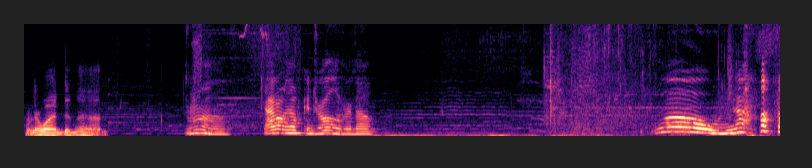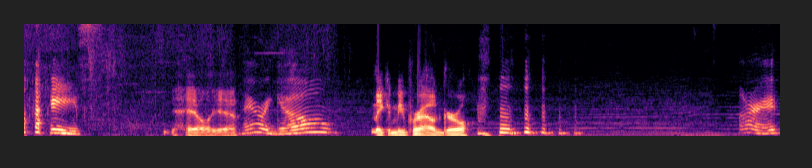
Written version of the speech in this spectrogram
Wonder why I did that. Oh, I don't have control over though. Whoa, nice! Hell yeah. There we go. Making me proud, girl. Alright.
